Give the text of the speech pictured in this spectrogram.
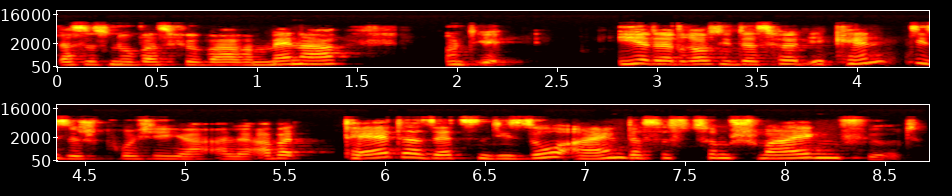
das ist nur was für wahre Männer. Und ihr, ihr da draußen, die das hört, ihr kennt diese Sprüche ja alle, aber Täter setzen die so ein, dass es zum Schweigen führt.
